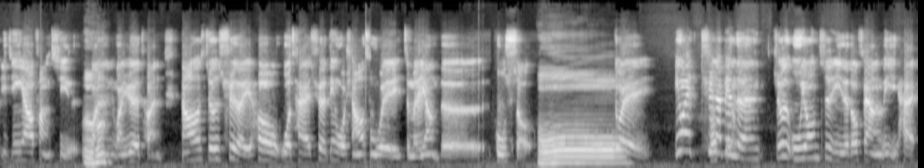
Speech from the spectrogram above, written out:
已经要放弃了玩、uh huh. 玩乐团，然后就是去了以后，我才确定我想要成为怎么样的鼓手。哦，oh. 对，因为去那边的人就是毋庸置疑的都非常厉害。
